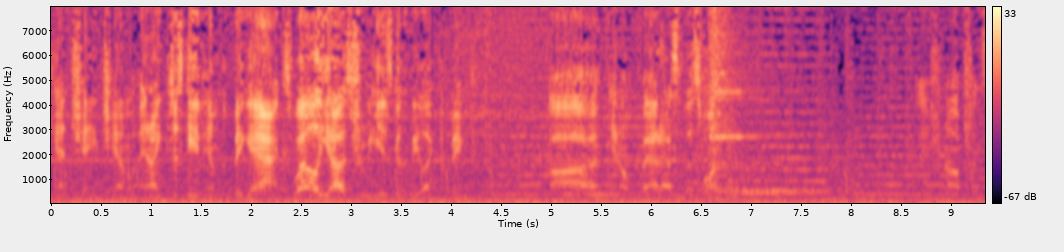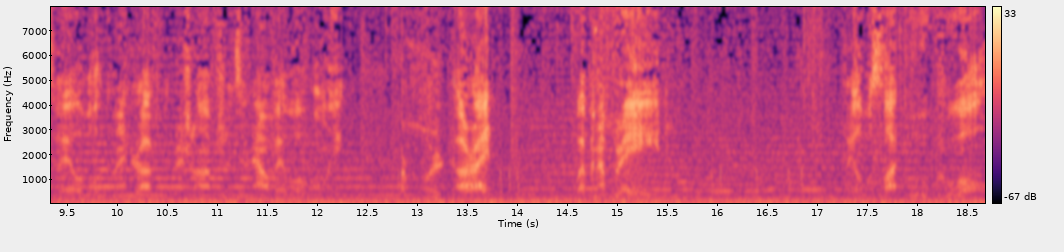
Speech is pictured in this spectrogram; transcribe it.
Can't change him. And I just gave him the big axe. Well, yeah, that's true. He is going to be like the big, uh, you know, badass of this one. Mission options available. Commander options, mission options are now available. Only are promoted. Alright. Weapon upgrade. Available slot. Ooh, cool.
